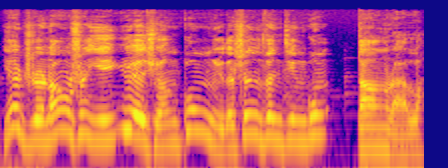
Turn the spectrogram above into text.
也只能是以月选宫女的身份进宫。当然了，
